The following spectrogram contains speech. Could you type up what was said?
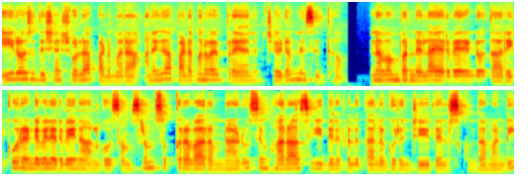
ఈ రోజు దిశాశూల పడమర అనగా పడమర వైపు ప్రయాణం చేయడం నిషిద్ధం. నవంబర్ నెల ఇరవై రెండో తారీఖు రెండు వేల ఇరవై నాలుగో సంవత్సరం శుక్రవారం నాడు సింహరాశి దిన ఫలితాల గురించి తెలుసుకుందామండి.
